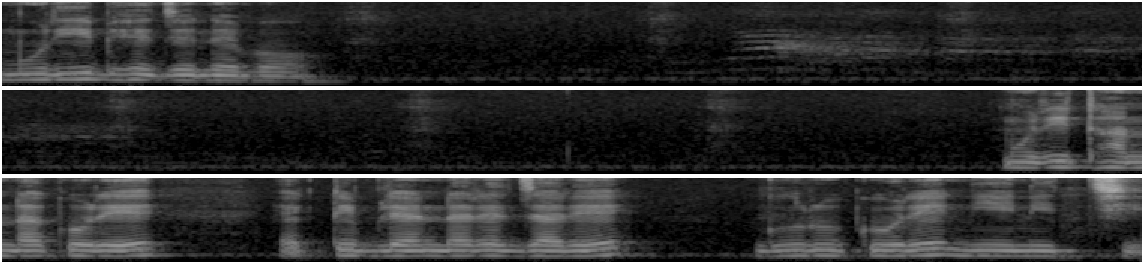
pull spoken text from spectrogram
মুড়ি ভেজে নেব। মুড়ি ঠান্ডা করে একটি ব্লেন্ডারের জারে গুঁড়ো করে নিয়ে নিচ্ছি।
